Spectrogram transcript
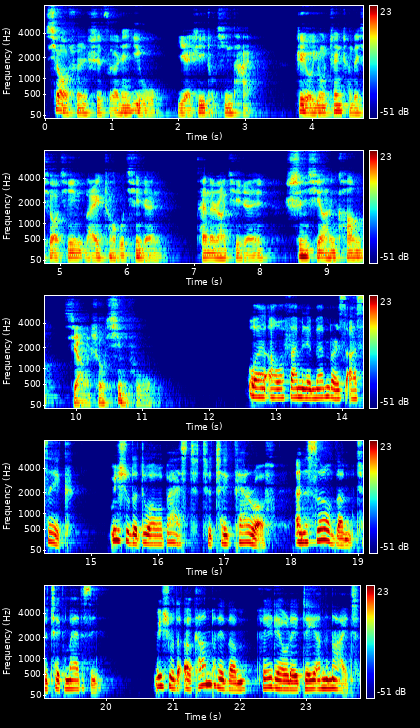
孝顺是责任义务，也是一种心态。只有用真诚的孝心来照顾亲人，才能让亲人身心安康，享受幸福。When our family members are sick, we should do our best to take care of and serve them to take medicine. We should accompany them filially day and night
